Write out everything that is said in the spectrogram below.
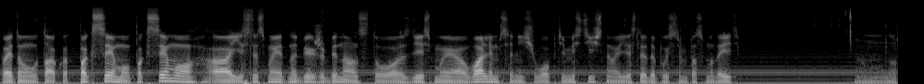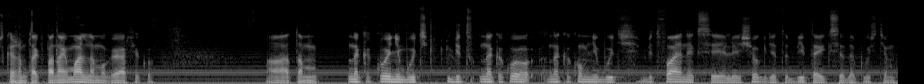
Поэтому вот так вот. По Ксему. По Ксему, а, если смотреть на бирже Binance, то здесь мы валимся, ничего оптимистичного. Если, допустим, посмотреть, ну, скажем так, по нормальному графику, а, там на какой-нибудь бит, на какой, на каком-нибудь Bitfinex или еще где-то BitX, допустим.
